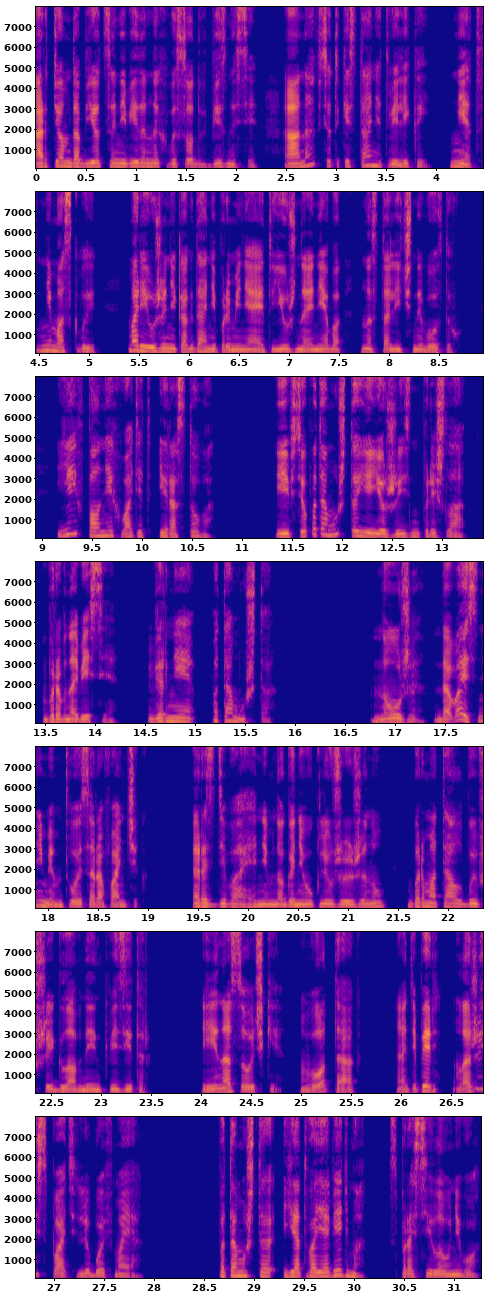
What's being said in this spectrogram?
Артём добьется невиданных высот в бизнесе, а она все таки станет великой. Нет, не Москвы. Мари уже никогда не променяет южное небо на столичный воздух. Ей вполне хватит и Ростова. И все потому, что ее жизнь пришла в равновесие. Вернее, потому что. «Ну же, давай снимем твой сарафанчик». Раздевая немного неуклюжую жену, бормотал бывший главный инквизитор. «И носочки. Вот так. А теперь ложись спать, любовь моя». «Потому что я твоя ведьма?» — спросила у него.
